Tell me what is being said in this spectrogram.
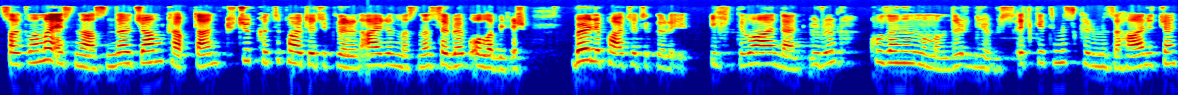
Saklama esnasında cam kaptan küçük katı parçacıkların ayrılmasına sebep olabilir. Böyle parçacıkları ihtiva eden ürün kullanılmamalıdır diyoruz. Etiketimiz kırmızı harici.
